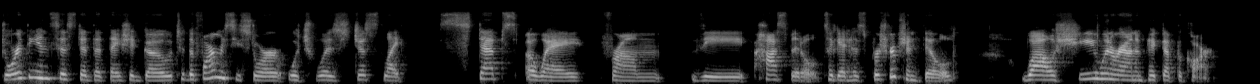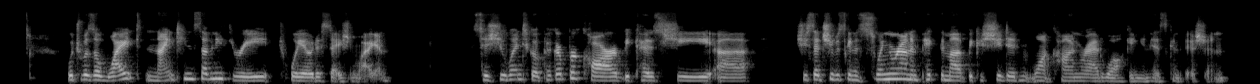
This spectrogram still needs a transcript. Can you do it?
Dorothy insisted that they should go to the pharmacy store, which was just like steps away from the hospital to get his prescription filled, while she went around and picked up the car, which was a white 1973 Toyota station wagon so she went to go pick up her car because she uh, she said she was going to swing around and pick them up because she didn't want Conrad walking in his condition.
